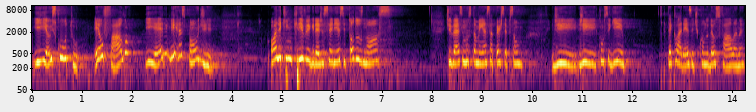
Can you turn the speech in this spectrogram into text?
e eu escuto. Eu falo e ele me responde. Olha que incrível, igreja, seria se todos nós tivéssemos também essa percepção de, de conseguir ter clareza de quando Deus fala, né?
